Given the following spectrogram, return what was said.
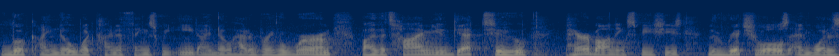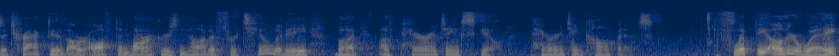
look, I know what kind of things we eat, I know how to bring a worm. By the time you get to pair bonding species, the rituals and what is attractive are often markers not of fertility, but of parenting skill, parenting competence. Flip the other way,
